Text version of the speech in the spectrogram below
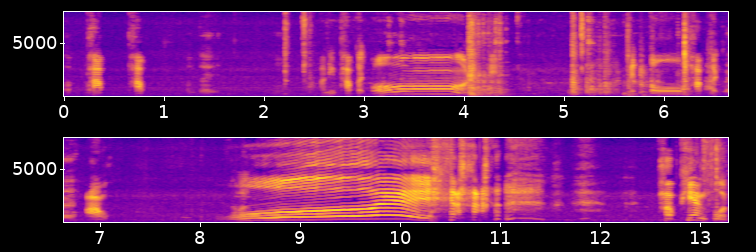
ครับพับพับครับได้อันนี้พับกันอ๋อนี่เป็นตัวพับกันเลยอ้าวโอ้โอ้ยพับแห้งปวด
